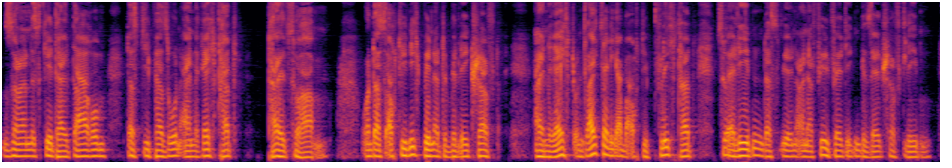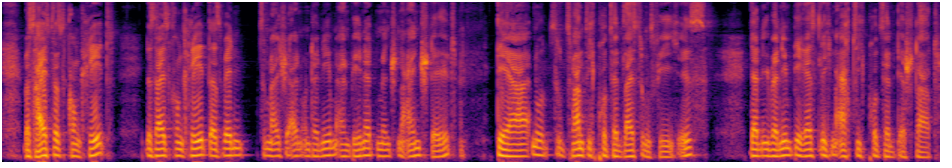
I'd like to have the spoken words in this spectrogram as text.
sondern es geht halt darum, dass die Person ein Recht hat, teilzuhaben. Und dass auch die nicht behinderte Belegschaft ein Recht und gleichzeitig aber auch die Pflicht hat, zu erleben, dass wir in einer vielfältigen Gesellschaft leben. Was heißt das konkret? Das heißt konkret, dass wenn zum Beispiel ein Unternehmen einen behinderten Menschen einstellt, der nur zu 20 Prozent leistungsfähig ist, dann übernimmt die restlichen 80 Prozent der Staat.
